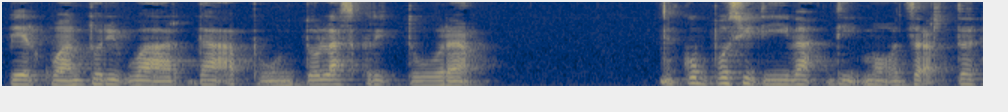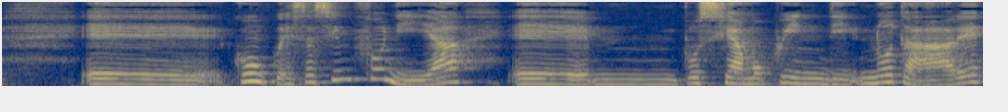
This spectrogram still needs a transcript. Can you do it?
per quanto riguarda appunto la scrittura compositiva di Mozart. Eh, con questa sinfonia eh, possiamo quindi notare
